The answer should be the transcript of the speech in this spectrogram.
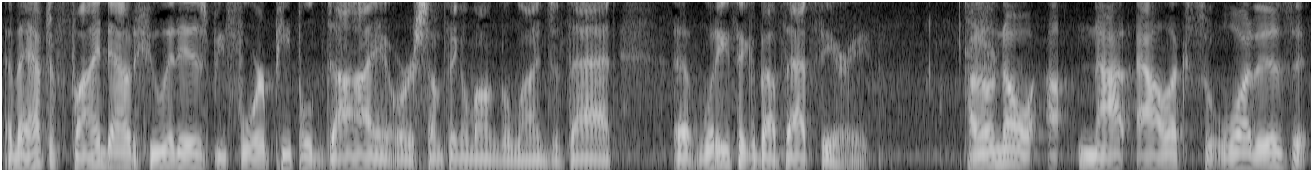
and they have to find out who it is before people die, or something along the lines of that. Uh, what do you think about that theory? I don't know. Uh, not Alex. What is it?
